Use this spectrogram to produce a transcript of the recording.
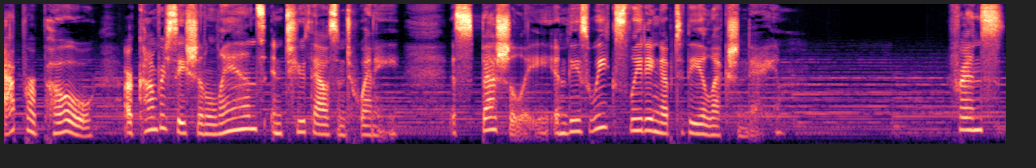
apropos our conversation lands in 2020, especially in these weeks leading up to the election day. Friends,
